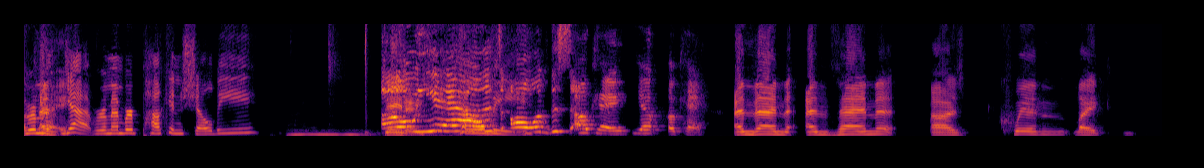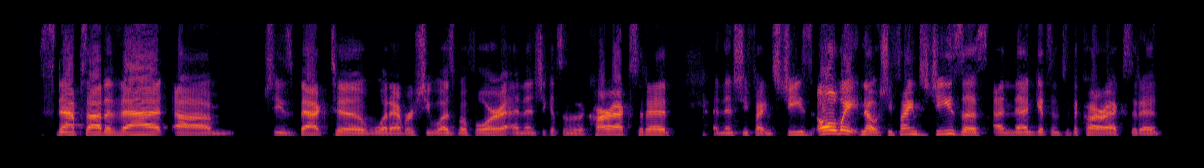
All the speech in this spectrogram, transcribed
Rem- Okay. yeah, remember Puck and Shelby? Oh Dating. yeah, Kelby. it's all of this. Okay. Yep. Okay. and then and then uh quinn like snaps out of that um she's back to whatever she was before and then she gets into the car accident and then she finds jesus oh wait no she finds jesus and then gets into the car accident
